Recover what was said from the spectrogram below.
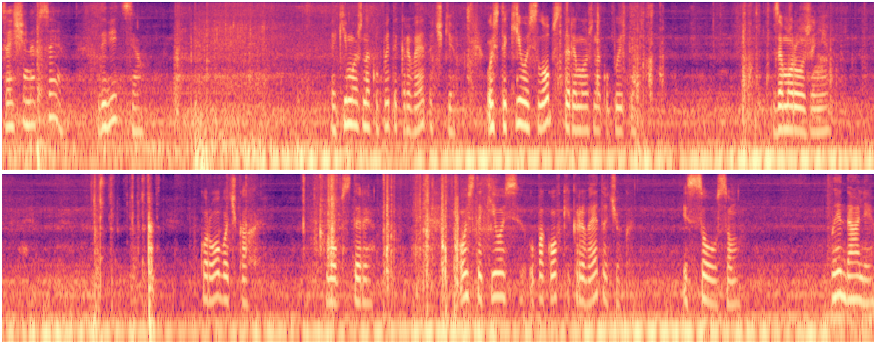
Це ще не все. Дивіться, які можна купити креветочки. Ось такі ось лобстери можна купити. Заморожені. В коробочках лобстери. Ось такі ось упаковки креветочок із соусом. Ми далі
